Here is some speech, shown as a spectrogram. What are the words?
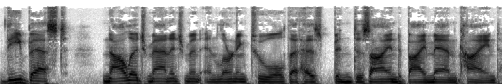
the best knowledge management and learning tool that has been designed by mankind,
